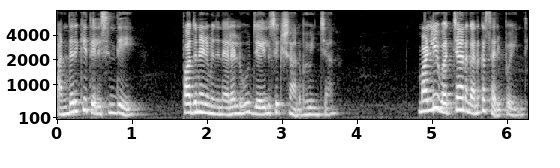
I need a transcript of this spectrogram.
అందరికీ తెలిసింది పదునెనిమిది నెలలు జైలు శిక్ష అనుభవించాను. మళ్ళీ వచ్చాను గనక సరిపోయింది.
